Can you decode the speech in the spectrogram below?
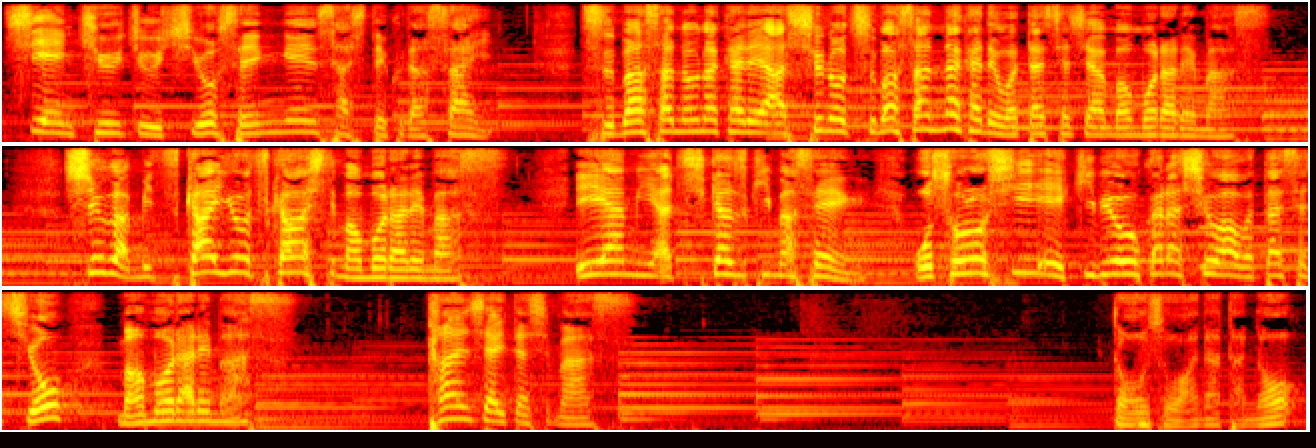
支援91を宣言させてください。翼の中で主の翼の中で私たちは守られます。主が見つかりを使わして守られます。嫌味は近づきません。恐ろしい疫病から主は私たちを守られます。感謝いたします。どうぞあなたの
